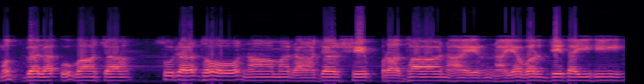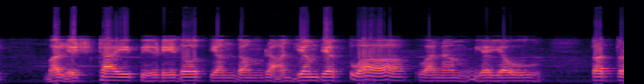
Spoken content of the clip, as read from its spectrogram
मुद्गल उवाच सुरधो नाम राजर्षिप्रधानैर्नयवर्जितैः बलिष्ठैः पीडितोऽत्यन्तं राज्यं त्यक्त्वा वनं ययौ। तत्र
